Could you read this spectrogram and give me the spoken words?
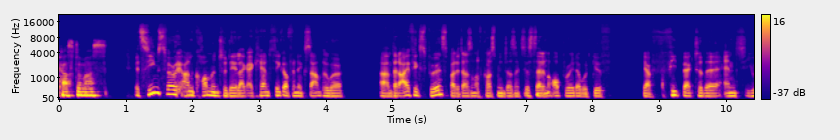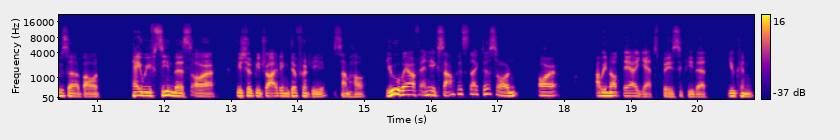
customers. It seems very uncommon today. Like I can't think of an example where um, that I've experienced, but it doesn't, of course, mean it doesn't exist. That an operator would give yeah feedback to the end user about, hey, we've seen this, or you should be driving differently somehow. You aware of any examples like this, or or are we not there yet? Basically, that you can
